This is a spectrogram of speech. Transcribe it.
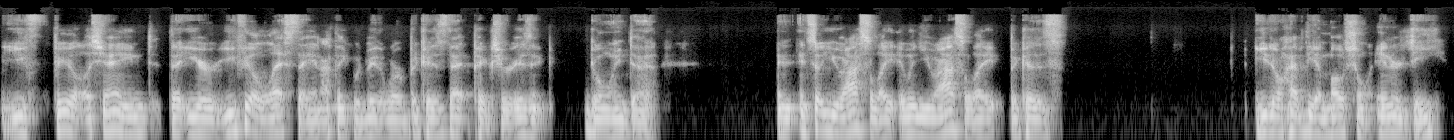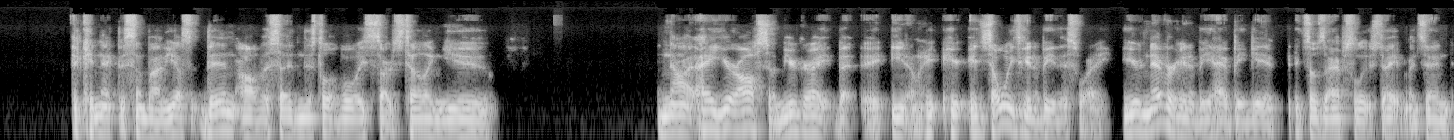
you feel ashamed that you're you feel less than i think would be the word because that picture isn't going to and, and so you isolate and when you isolate because you don't have the emotional energy to connect to somebody else, then all of a sudden this little voice starts telling you, not, hey, you're awesome, you're great, but it, you know, it's always going to be this way. You're never going to be happy again. It's those absolute statements. And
